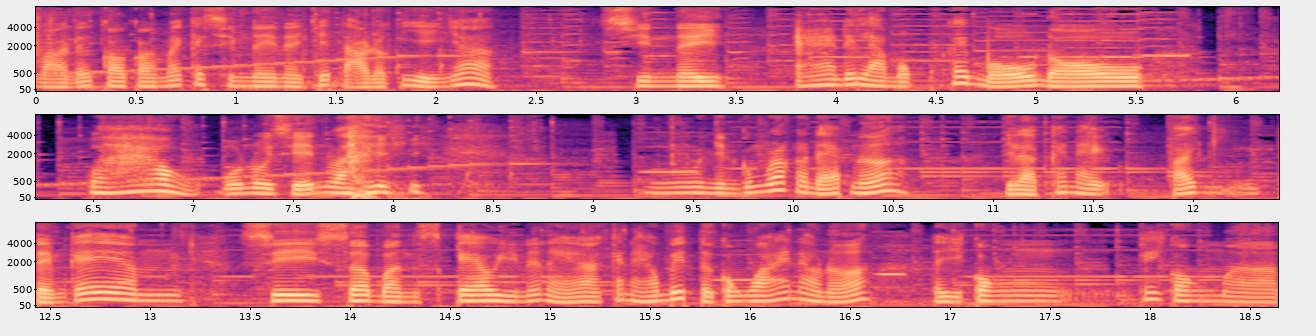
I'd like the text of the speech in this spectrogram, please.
và để coi coi mấy cái Sydney này chế tạo được cái gì nhá. Sydney. À để làm một cái bộ đồ wow bộ nồi xịn vậy. Ừ, nhìn cũng rất là đẹp nữa. Vậy là cái này phải tìm cái um, Sea Serpent Scale gì nữa nè. Cái này không biết từ con quái nào nữa. Tại vì con cái con mà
